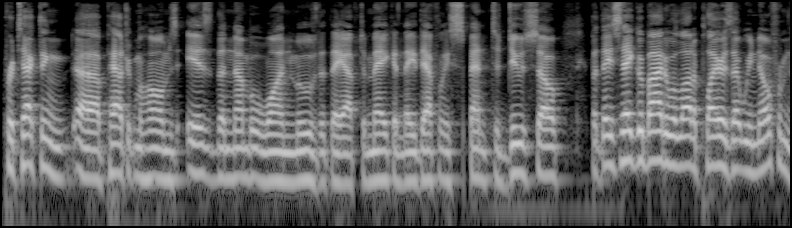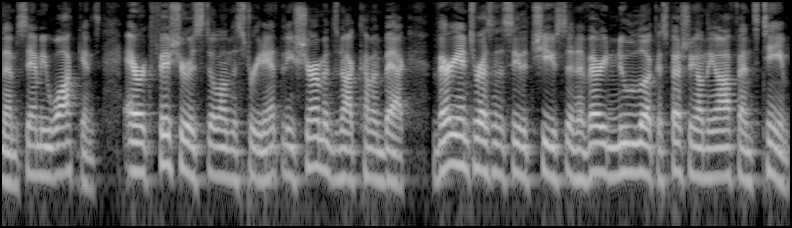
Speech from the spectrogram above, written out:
Protecting uh, Patrick Mahomes is the number one move that they have to make, and they definitely spent to do so. But they say goodbye to a lot of players that we know from them. Sammy Watkins, Eric Fisher is still on the street. Anthony Sherman's not coming back. Very interesting to see the Chiefs in a very new look, especially on the offense team.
